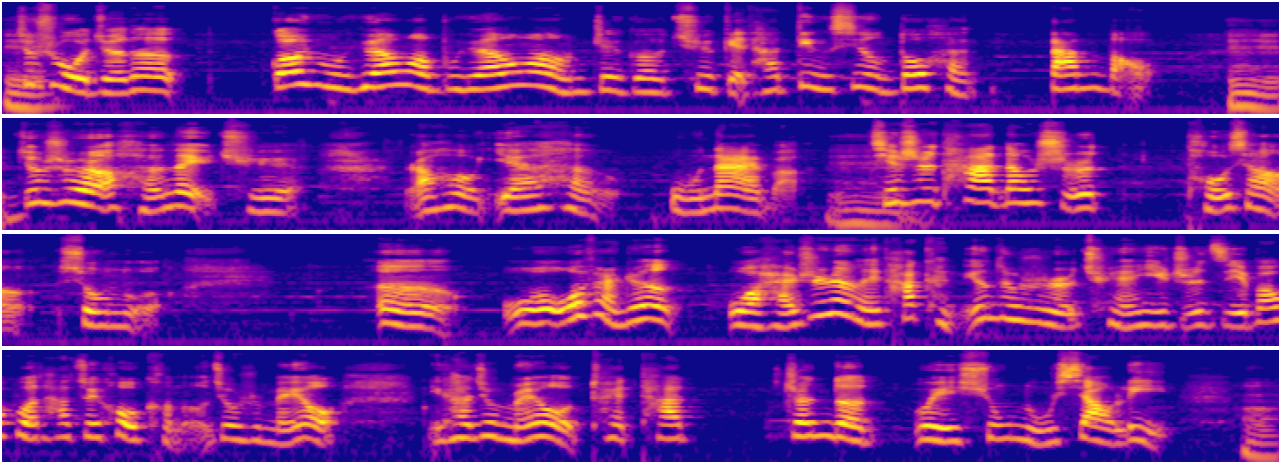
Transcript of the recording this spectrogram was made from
嗯就是我觉得光用冤枉不冤枉这个去给她定性都很单薄，嗯就是很委屈，然后也很无奈吧。嗯，其实他当时投降匈奴，嗯，我我反正我还是认为他肯定就是权宜之计，包括他最后可能就是没有，你看就没有推他真的为匈奴效力，嗯。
